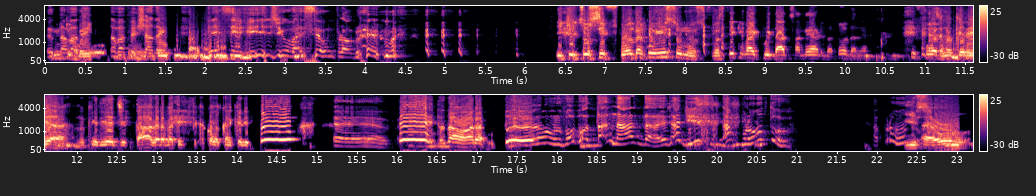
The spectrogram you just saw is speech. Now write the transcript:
Eu tava, tava fechado aqui. Esse vídeo vai ser um problema. E que tu se foda com isso, moço. Você que vai cuidar dessa merda toda, né? Se foda. Você não queria, não queria editar, agora vai ter que ficar colocando aquele. É. Toda hora. Não, não vou botar nada. Eu já disse, tá pronto. Tá pronto. Isso. É o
